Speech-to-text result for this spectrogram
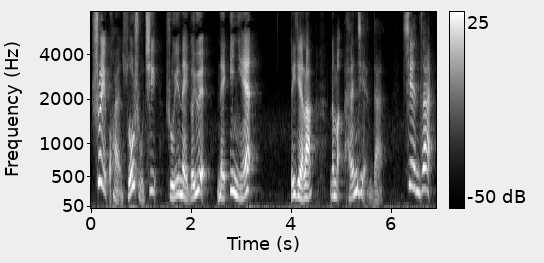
税款所属期，属于哪个月哪一年，理解了？那么很简单，现在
